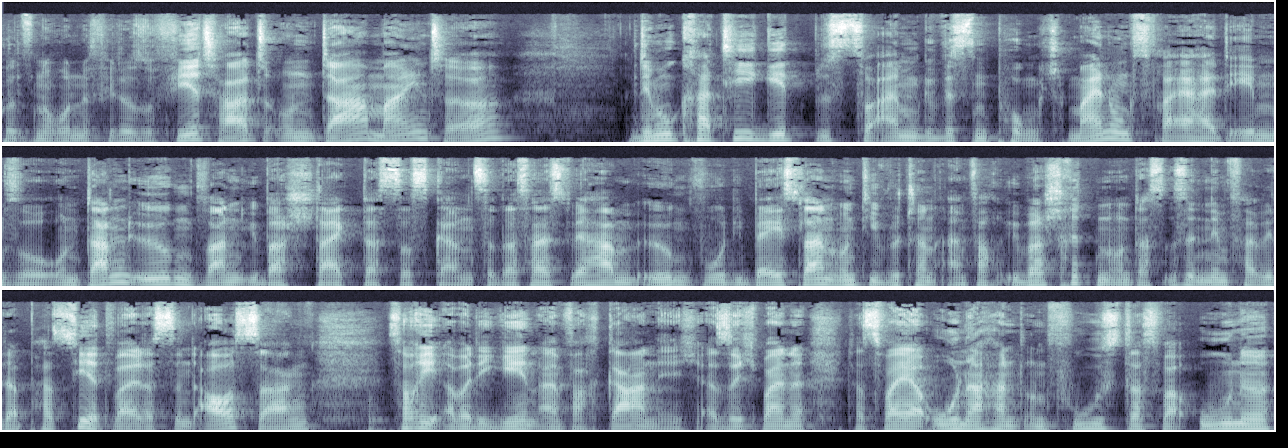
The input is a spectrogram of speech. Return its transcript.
kurz eine Runde philosophiert hat und da meinte, Demokratie geht bis zu einem gewissen Punkt, Meinungsfreiheit ebenso und dann irgendwann übersteigt das das Ganze. Das heißt, wir haben irgendwo die Baseline und die wird dann einfach überschritten und das ist in dem Fall wieder passiert, weil das sind Aussagen, sorry, aber die gehen einfach gar nicht. Also ich meine, das war ja ohne Hand und Fuß, das war ohne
